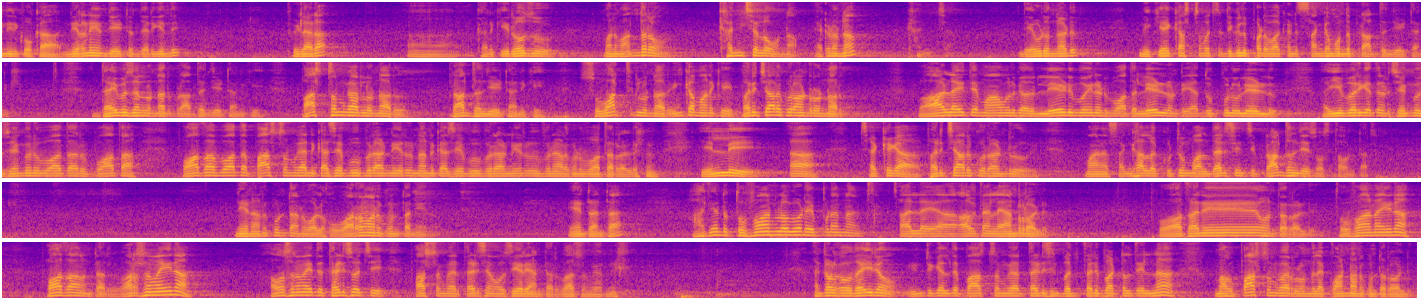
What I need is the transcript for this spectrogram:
దీనికి ఒక నిర్ణయం చేయటం జరిగింది. పిల్లరా కనుక ఈరోజు మనం అందరం కంచెలో ఉన్నాం. ఎక్కడున్నాం? కంచె. దేవుడు ఉన్నాడు మీకు ఏ కష్టం వచ్చిన దిగులు పడవాకండి సంఘం ముందు ప్రార్థన చేయటానికి. దైవజనులు ఉన్నారు ప్రార్థన చేయటానికి. పాస్టమ్ గారులు ఉన్నారు ప్రార్థన చేయటానికి. సువార్థికులు ఉన్నారు. ఇంకా మనకి పరిచారకురాండ్రు ఉన్నారు. వాళ్ళైతే మామూలుగా లేడిపోయినట్టు పోతారు. లేళ్ళు ఉంటాయి. ఆ దుప్పులు లేళ్ళు. అవి పరిగెత్తినట్టు చెంగు చెంగును పోతారు. పోతా పోతా పోతా పాస్టమ్ గారిని కాసేపు ఊపిరాడినీరు నన్ను కాసేపు ఊపిరాడినీరు ఊపిరి ఆడకుండా పోతారు వాళ్ళు. వెళ్ళి చక్కగా చక్కగా పరిచారకురాండ్రు మన సంఘాల కుటుంబాలను దర్శించి ప్రార్థన చేసి వస్తూ ఉంటారు. నేను అనుకుంటాను వాళ్ళు ఒక వరం అనుకుంటా నేను. ఏంటంట? అదేంటో తుఫాన్లో కూడా ఎప్పుడన్నా చాలయ్యా ఆగుతానులే అనరు వాళ్ళు. పోతానే ఉంటారు వాళ్ళు. తుఫాన్ అయినా పోతా ఉంటారు వర్షమైనా అవసరమైతే తడిసి వచ్చి పాస్టమ్ గారు ఒక సీరే అంటారు పాస్టమ్ గారిని. అంటే వాళ్ళకి ఒక ధైర్యం ఇంటికి వెళ్తే పాస్టమ్ గారు తడిసిన పది తడి బట్టలు తేలినా మాకు పాస్టమ్ గారులు ఉందిలే కొండ అనుకుంటారు వాళ్ళు.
